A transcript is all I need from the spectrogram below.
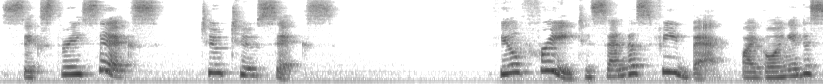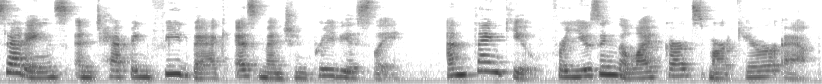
636 226. Feel free to send us feedback by going into Settings and tapping Feedback as mentioned previously. And thank you for using the Lifeguard Smart Carer app.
